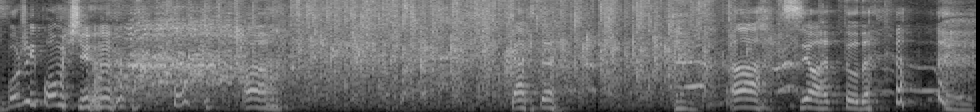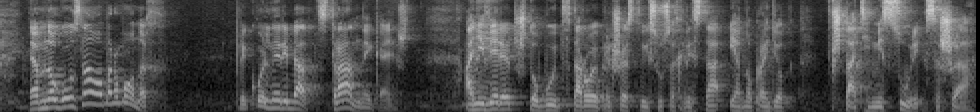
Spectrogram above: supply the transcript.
с Божьей помощью. А. Как-то... А, все оттуда. Я много узнал о мормонах. Прикольные ребята. Странные, конечно. Они верят, что будет второе пришествие Иисуса Христа, и оно пройдет в штате Миссури, США.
